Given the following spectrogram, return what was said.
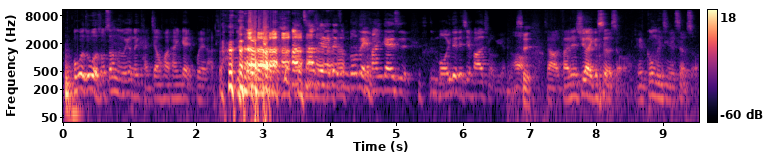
不过如果说双能位又能砍将的话，他应该也不会拿替补。他他现在在这么多队，他应该是某一队的先发球员哦。是啊，反正需要一个射手，一个功能型的射手，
